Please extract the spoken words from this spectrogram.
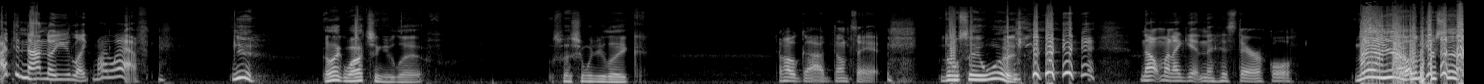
i did not know you liked my laugh Yeah, I like watching you laugh, especially when you like. Oh god don't say it Don't say what. not when i get in the hysterical No, yeah, hundred percent,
